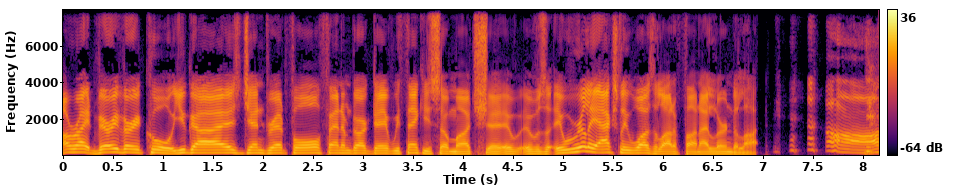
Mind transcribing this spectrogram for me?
all right, very very cool. You guys, Jen Dreadful, Phantom Dark Dave, we thank you so much. It, it was it really actually was a lot of fun. I learned a lot. Aw,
